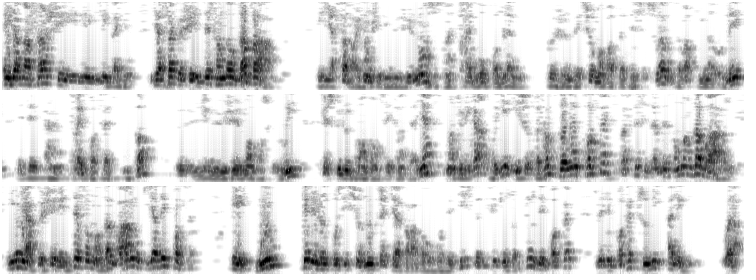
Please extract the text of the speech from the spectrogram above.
Et il n'y a pas ça chez les, païens. Il y a ça que chez les descendants d'Abraham. Et il y a ça, par exemple, chez les musulmans. Ce serait un très gros problème que je ne vais sûrement pas traiter ce soir, de savoir si Mahomet était un vrai prophète ou pas. Euh, les musulmans pensent que oui. Qu'est-ce que nous J'en sais rien. Mais en tous les cas, vous voyez, il se présente comme un prophète, parce que c'est un descendant d'Abraham. Il n'y a que chez les descendants d'Abraham qu'il y a des prophètes. Et nous, quelle est notre position, nous chrétiens, par rapport au prophétisme? C'est que nous sommes tous des prophètes, mais des prophètes soumis à l'Église. Voilà.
